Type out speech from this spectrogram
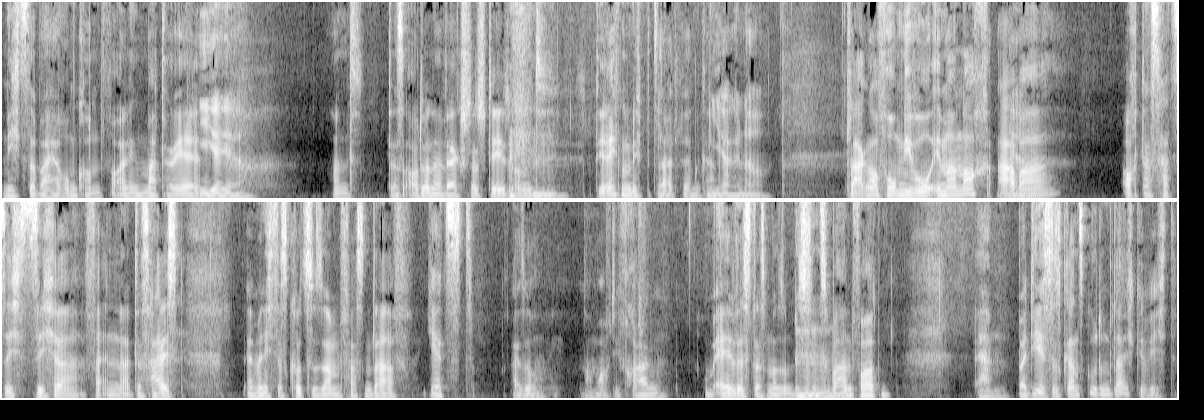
nichts dabei herumkommt, vor allen Dingen materiell. Ja, ja. Und das Auto in der Werkstatt steht und die Rechnung nicht bezahlt werden kann. Ja, genau. Klagen auf hohem Niveau immer noch, aber ja. auch das hat sich sicher verändert. Das heißt, äh, wenn ich das kurz zusammenfassen darf, jetzt, also nochmal auf die Fragen um Elvis, das mal so ein bisschen mhm. zu beantworten. Ähm, bei dir ist es ganz gut im Gleichgewicht.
